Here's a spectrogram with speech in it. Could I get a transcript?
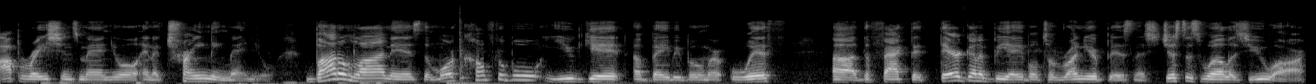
operations manual and a training manual bottom line is the more comfortable you get a baby boomer with uh, the fact that they're going to be able to run your business just as well as you are,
